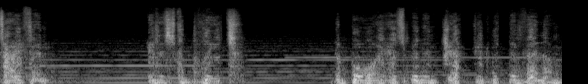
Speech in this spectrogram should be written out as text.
Typhon, it is complete. The boy has been injected with the venom.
